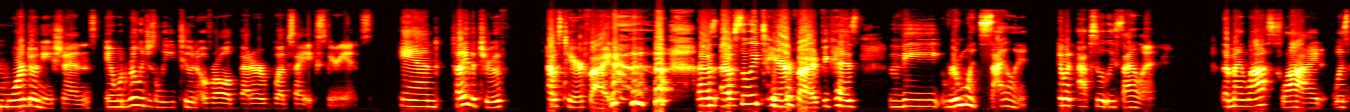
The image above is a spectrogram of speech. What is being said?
more donations, and would really just lead to an overall better website experience. And tell you the truth, I was terrified. I was absolutely terrified because the room went silent. It went absolutely silent. That my last slide was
